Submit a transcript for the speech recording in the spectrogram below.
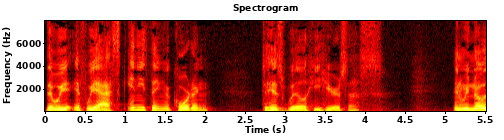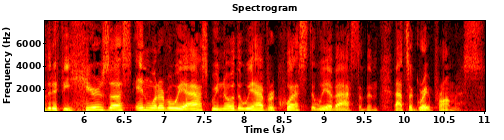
that we, if we ask anything according to his will, he hears us. And we know that if he hears us in whatever we ask, we know that we have requests that we have asked of him. That's a great promise.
